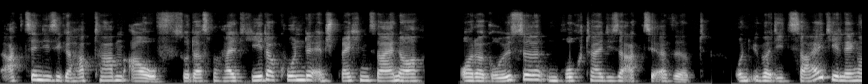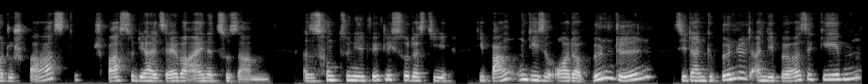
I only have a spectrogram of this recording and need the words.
Aktien, die sie gehabt haben, auf, sodass halt jeder Kunde entsprechend seiner Ordergröße einen Bruchteil dieser Aktie erwirbt. Und über die Zeit, je länger du sparst, sparst du dir halt selber eine zusammen. Also es funktioniert wirklich so, dass die, die Banken diese Order bündeln, sie dann gebündelt an die Börse geben,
